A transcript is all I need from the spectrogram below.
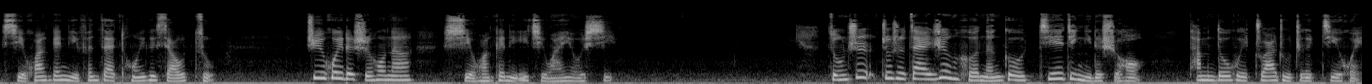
喜欢跟你分在同一个小组。聚会的时候呢，喜欢跟你一起玩游戏。总之，就是在任何能够接近你的时候，他们都会抓住这个机会，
